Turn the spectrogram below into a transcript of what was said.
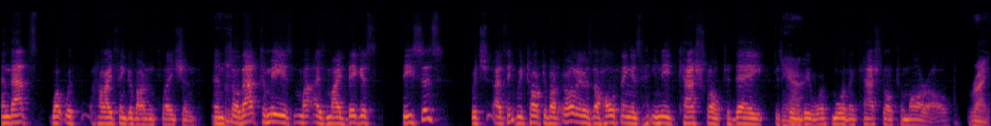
And that's what with how I think about inflation. And mm-hmm. so that to me is my, is my biggest thesis which I think we talked about earlier, is the whole thing is you need cash flow today is yeah. going to be worth more than cash flow tomorrow. Right.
